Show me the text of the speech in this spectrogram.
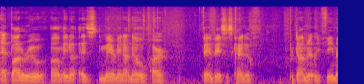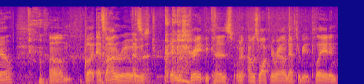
At Bonnaroo, um, you know, as you may or may not know, our fan base is kind of predominantly female. Um, but at Bonnaroo, it was it was great because when I was walking around after we had played, and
